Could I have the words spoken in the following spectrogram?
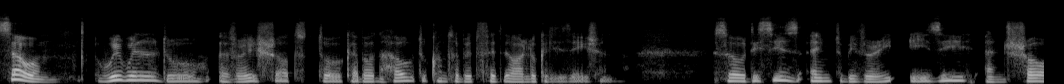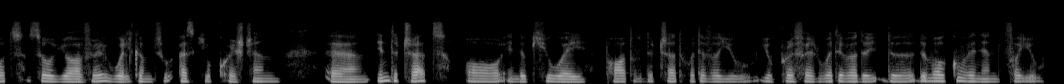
So we will do a very short talk about how to contribute Fedora localization. So this is aimed to be very easy and short. So you are very welcome to ask your question um, in the chat or in the QA part of the chat, whatever you, you prefer, whatever the, the, the more convenient for you.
